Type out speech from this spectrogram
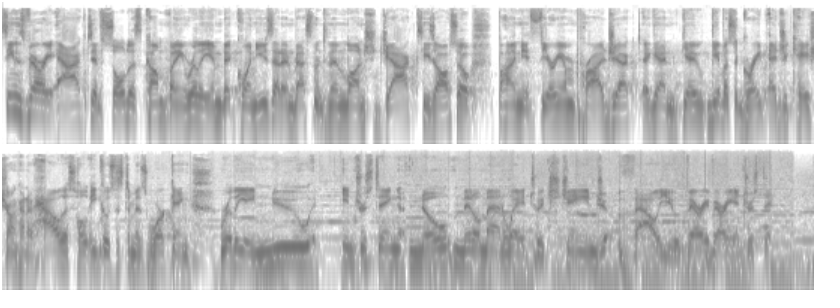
seems very active, sold his company really in Bitcoin, used that investment to then launch Jaxx. He's also behind the Ethereum project. Again, gave, gave us a great education on kind of how this whole ecosystem is working. Really a new, interesting, no middleman way to exchange value. Very, very interesting.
